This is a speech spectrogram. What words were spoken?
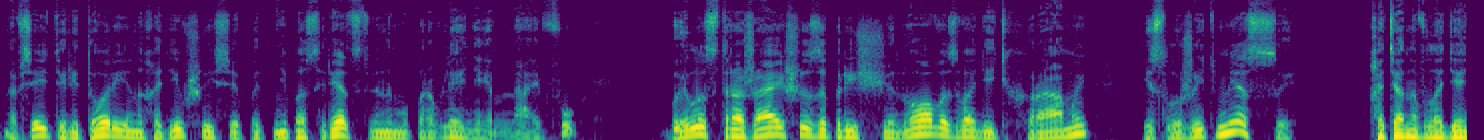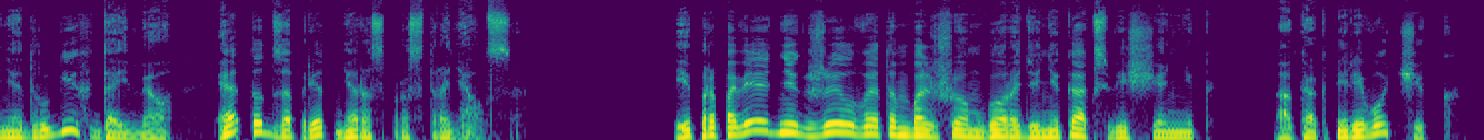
на всей территории, находившейся под непосредственным управлением Найфу, было строжайше запрещено возводить храмы и служить мессы, хотя на владение других даймё этот запрет не распространялся. И проповедник жил в этом большом городе не как священник, а как переводчик.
